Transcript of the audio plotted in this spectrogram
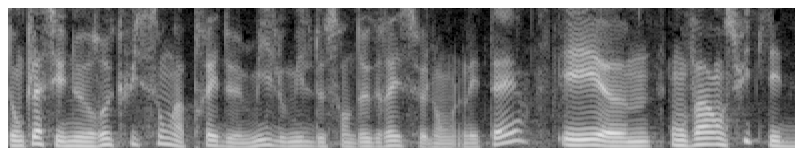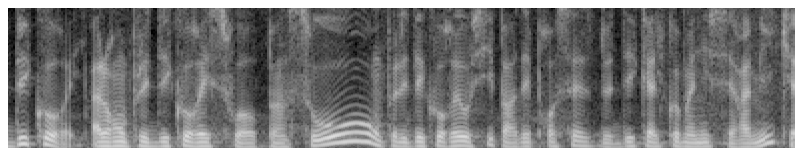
Donc là c'est une recuisson à près de 1000 ou 1200 degrés selon les terres et euh, on va ensuite les décorer. Alors on peut les décorer soit au pinceau, on peut les décorer aussi par des process de décalcomanie calcomanie céramique,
